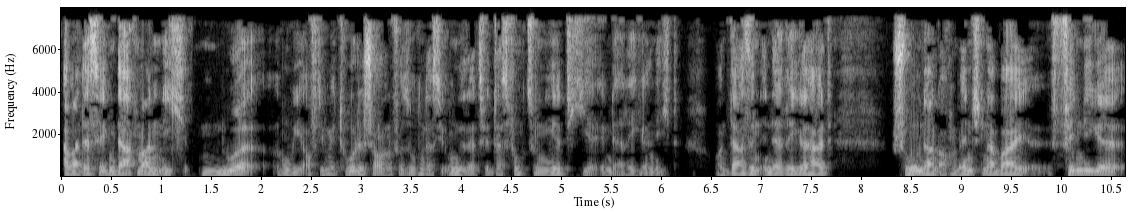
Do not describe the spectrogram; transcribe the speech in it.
Aber deswegen darf man nicht nur irgendwie auf die Methode schauen und versuchen, dass sie umgesetzt wird. Das funktioniert hier in der Regel nicht. Und da sind in der Regel halt schon dann auch Menschen dabei, findige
